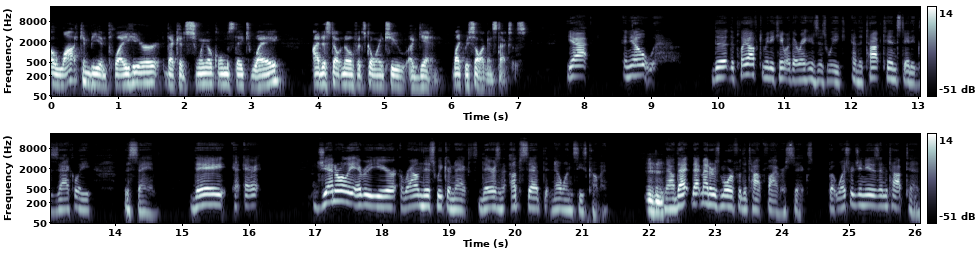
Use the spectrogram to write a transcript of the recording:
a lot can be in play here that could swing Oklahoma State's way I just don't know if it's going to again, like we saw against Texas. Yeah, and you know, the the playoff committee came out with their rankings this week, and the top ten stayed exactly the same. They generally every year around this week or next, there's an upset that no one sees coming. Mm-hmm. Now that that matters more for the top five or six, but West Virginia is in the top ten.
